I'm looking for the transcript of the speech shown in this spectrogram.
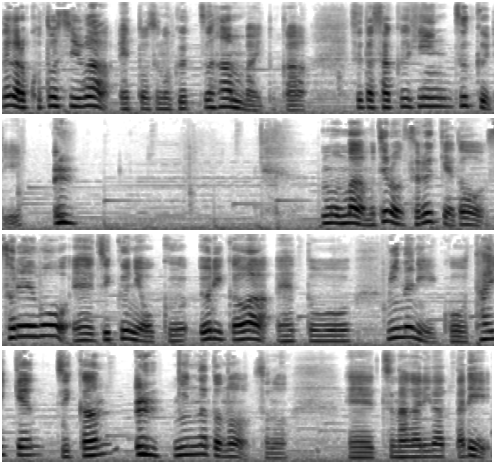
だから今年は、えっと、そのグッズ販売とか、そういった作品作り、もうまあもちろんするけど、それを、えー、軸に置くよりかは、えっ、ー、と、みんなにこう体験、時間、みんなとのその、えー、つながりだったり、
